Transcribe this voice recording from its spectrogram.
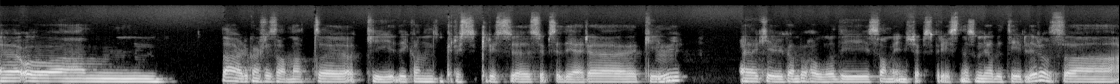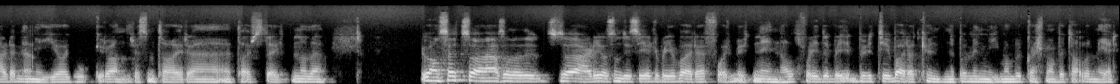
Eh, og um, da er det kanskje sånn at eh, de kan kryss- kryssubsidiere Kiwi. Eh, Kiwi kan beholde de samme innkjøpsprisene som de hadde tidligere, og så er det Meny og Joker og andre som tar, eh, tar støyten. Og det. Uansett så altså, så er det jo som du sier, det blir jo bare form uten innhold. fordi det blir, betyr bare at kundene på Meny må, kanskje må betale mer.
